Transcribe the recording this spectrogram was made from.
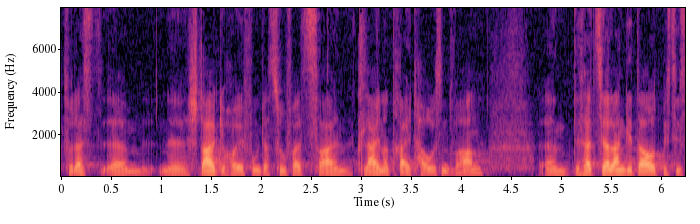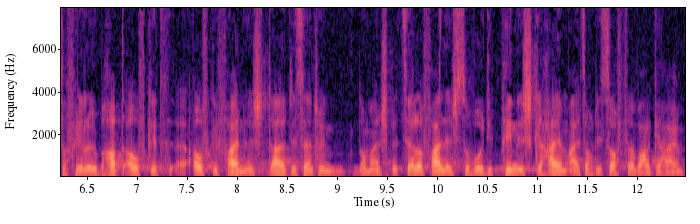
sodass eine starke Häufung der Zufallszahlen kleiner 3000 waren. Ähm, das hat sehr lange gedauert, bis dieser Fehler überhaupt aufge aufgefallen ist, da das natürlich nochmal ein spezieller Fall ist. Sowohl die PIN ist geheim, als auch die Software war geheim.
